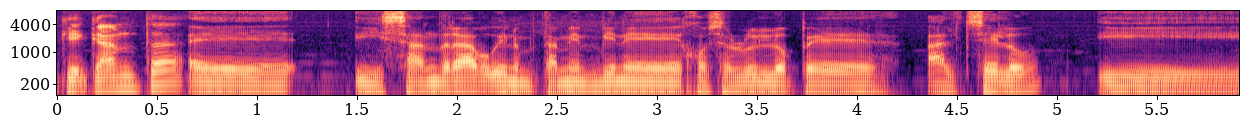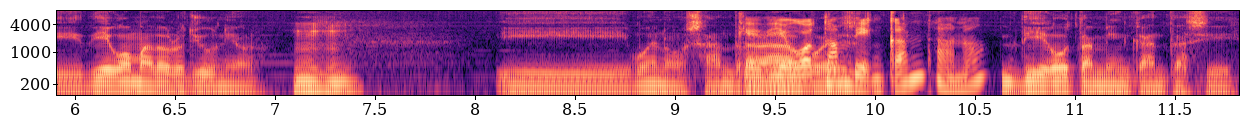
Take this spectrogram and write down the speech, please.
¿Qué, canta? Eh, y Sandra, bueno, también viene José Luis López al cello y Diego Amador Jr. Y bueno, Sandra. Que Diego pues, también canta, ¿no? Diego también canta, sí.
